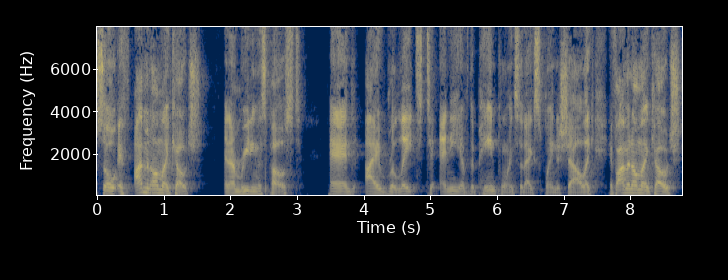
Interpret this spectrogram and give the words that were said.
So if I'm an online coach and I'm reading this post and I relate to any of the pain points that I explained to Shal, like if I'm an online coach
